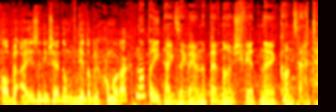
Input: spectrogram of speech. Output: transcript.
oby. A jeżeli przyjedą w niedobrych humorach? No to i tak zagrają na pewno świetny koncert.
